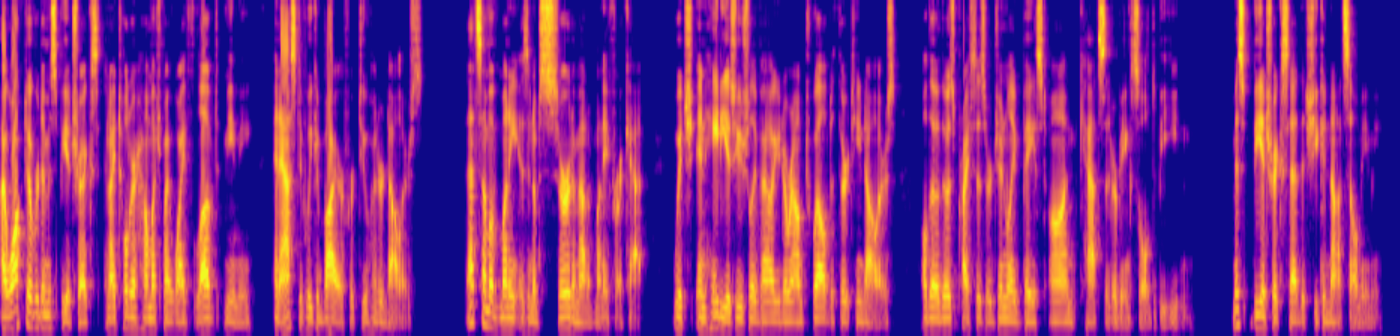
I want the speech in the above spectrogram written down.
I walked over to Miss Beatrix and I told her how much my wife loved Mimi and asked if we could buy her for $200. That sum of money is an absurd amount of money for a cat, which in Haiti is usually valued around 12 to $13, although those prices are generally based on cats that are being sold to be eaten. Miss Beatrix said that she could not sell Mimi,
